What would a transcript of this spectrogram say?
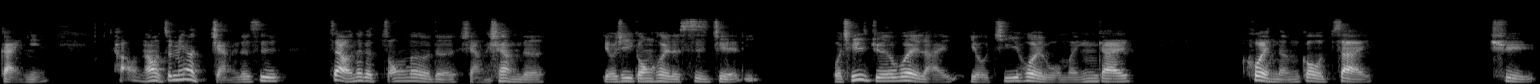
概念。好，然后我这边要讲的是，在我那个中二的想象的游戏工会的世界里，我其实觉得未来有机会，我们应该会能够再去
